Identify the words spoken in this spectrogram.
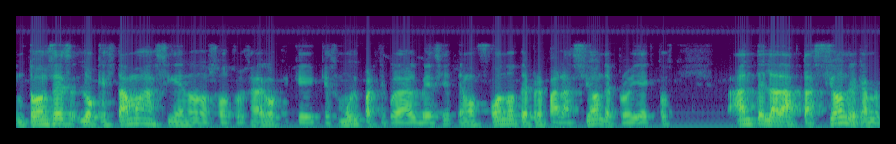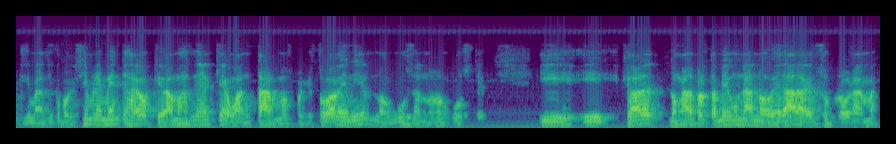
Entonces, lo que estamos haciendo nosotros algo que, que, que es muy particular al BESI. Tenemos fondos de preparación de proyectos ante la adaptación del cambio climático, porque simplemente es algo que vamos a tener que aguantarnos, porque esto va a venir, nos guste o no nos guste. Y, y claro, don Álvaro, también una novedad en su programa.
